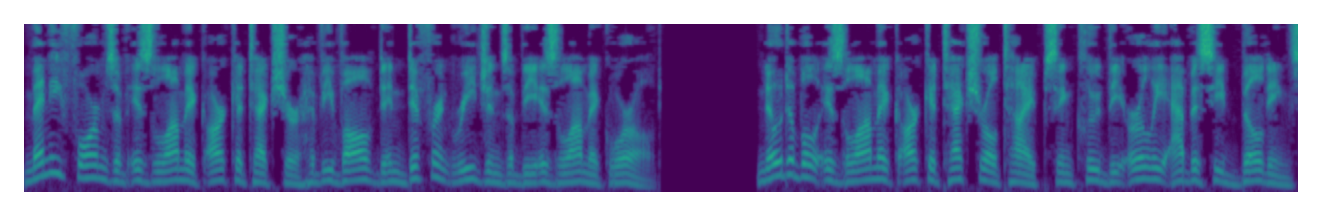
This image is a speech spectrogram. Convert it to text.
Many forms of Islamic architecture have evolved in different regions of the Islamic world. Notable Islamic architectural types include the early Abbasid buildings,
